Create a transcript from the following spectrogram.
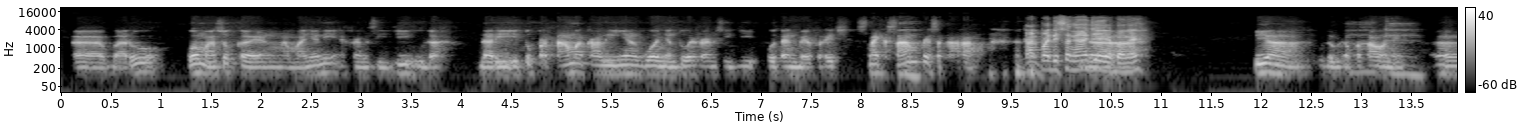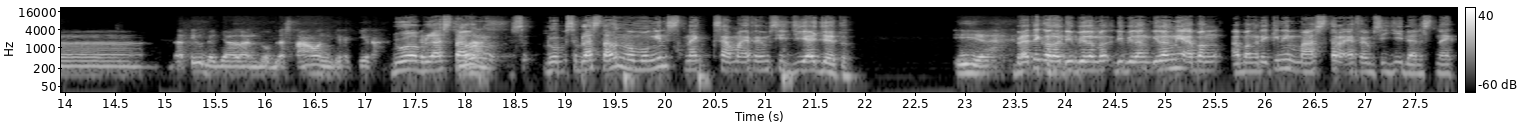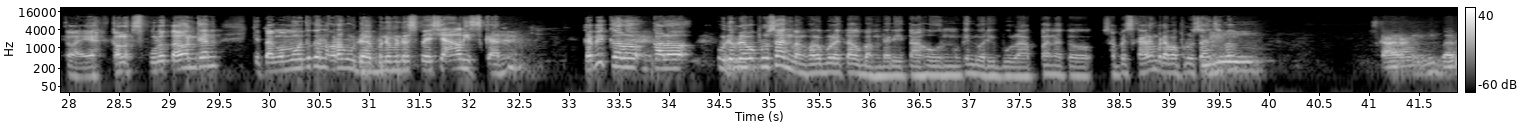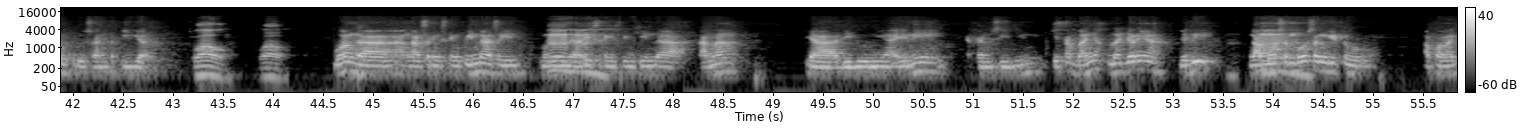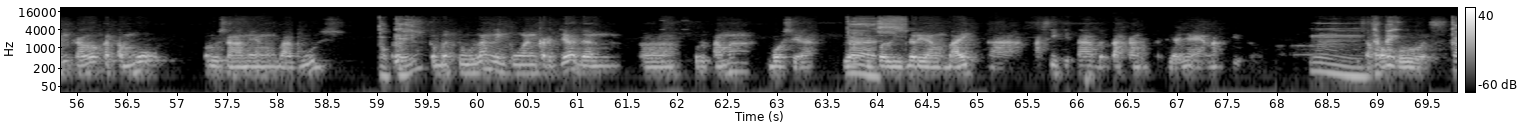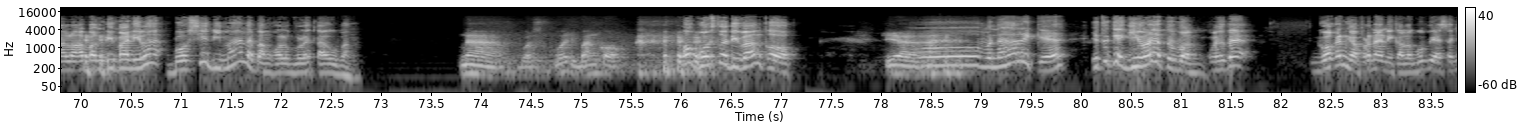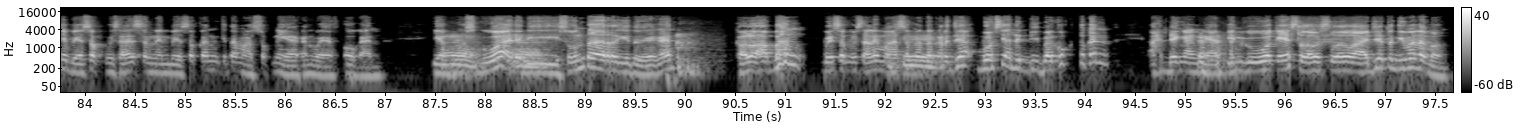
eh, baru gua masuk ke yang namanya nih FMCG. Udah dari itu pertama kalinya gua nyentuh FMCG, food and beverage, snack sampai sekarang. Tanpa disengaja Udah. ya bang ya. Iya, udah berapa tahun Oke. nih? Eh, berarti udah jalan 12 tahun kira-kira. 12 tahun, 11. se- dua- 11 tahun ngomongin snack sama FMCG aja tuh. Iya. Berarti kalau dibilang dibilang-bilang nih abang abang Ricky nih master FMCG dan snack lah ya. Kalau 10 tahun kan kita ngomong itu kan orang udah bener-bener spesialis kan. Tapi kalau kalau udah berapa perusahaan bang? Kalau boleh tahu bang dari tahun mungkin 2008 atau sampai sekarang berapa perusahaan sih bang? Sekarang ini baru perusahaan ketiga. Wow, wow. Gua nggak nggak sering-sering pindah sih, menghindari Hmm. sering-sering pindah karena ya di dunia ini FMCG ini kita banyak belajarnya. Jadi nggak Hmm. bosen-bosen gitu. Apalagi kalau ketemu perusahaan yang bagus, Oke. terus kebetulan lingkungan kerja dan eh, terutama bos ya, Yes. people leader yang baik, nah pasti kita betahkan kerjanya enak gitu. Hmm, Bisa tapi kalau abang di Manila, bosnya di mana bang? Kalau boleh tahu bang? Nah, bos gua di Bangkok. Oh, bos tuh di Bangkok. Iya. Oh, menarik ya. Itu kayak gimana tuh bang? Maksudnya, gue kan nggak pernah nih. Kalau gue biasanya besok, misalnya Senin besok kan kita masuk nih ya kan WFO kan. Ya Hmm, bos gue ada di Sunter gitu ya kan. Kalau abang besok misalnya masuk Oke. atau kerja, bosnya ada di Bangkok tuh kan ah dia nggak ngeliatin gue kayak slow-slow aja atau gimana bang?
